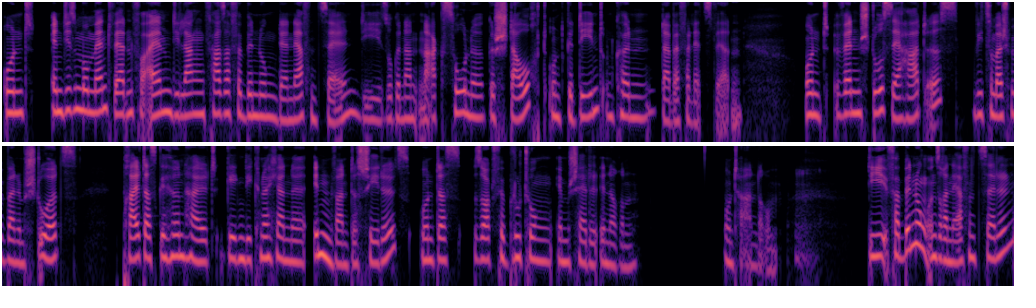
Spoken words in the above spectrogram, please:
und in diesem Moment werden vor allem die langen Faserverbindungen der Nervenzellen, die sogenannten Axone, gestaucht und gedehnt und können dabei verletzt werden. Und wenn ein Stoß sehr hart ist, wie zum Beispiel bei einem Sturz, prallt das Gehirn halt gegen die knöcherne Innenwand des Schädels und das sorgt für Blutungen im Schädelinneren. Unter anderem. Die Verbindung unserer Nervenzellen,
